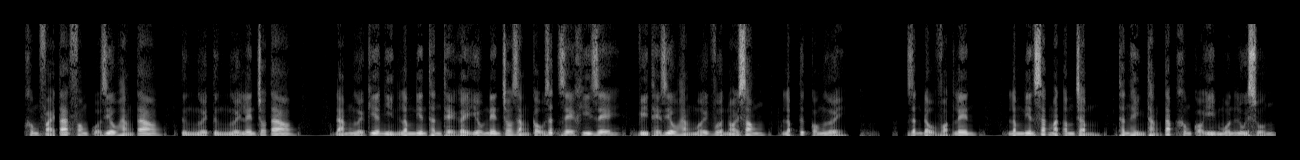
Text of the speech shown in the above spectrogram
không phải tác phong của Diêu Hàng tao, từng người từng người lên cho tao. Đám người kia nhìn Lâm Niên thân thể gầy yếu nên cho rằng cậu rất dễ khi dễ, vì thế Diêu Hàng mới vừa nói xong, lập tức có người dẫn đầu vọt lên. Lâm Niên sắc mặt âm trầm, thân hình thẳng tắp không có ý muốn lùi xuống,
